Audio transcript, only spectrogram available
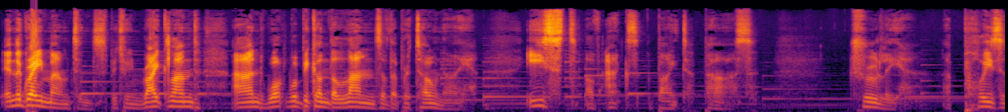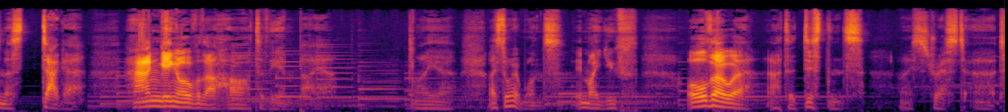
in the Grey Mountains between Reikland and what would become the lands of the Bretonni, east of Axe Bite Pass. Truly, a poisonous dagger hanging over the heart of the Empire. I, uh, I saw it once in my youth, although uh, at a distance, I stress to add.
